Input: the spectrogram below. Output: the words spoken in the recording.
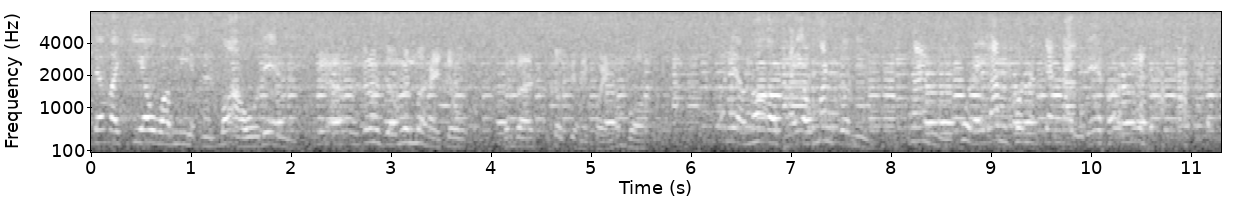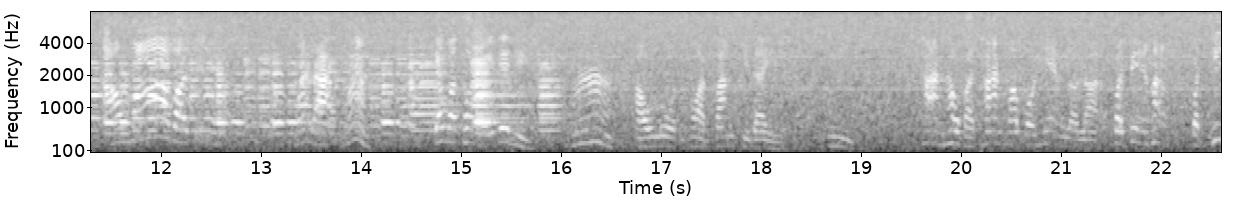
แต่ว่าเกี่ยวว่ามีดนั่นบ่เอาเด้มันก็ต้องจะเอาเงินมาให้เจ้าเพิ่นว่าเจ้าสิให้ข่อยน้ำบ่แล้วเนาะเอาไผเอามันตัวนี้นั่นผู้ใดล่ำคนนั้นจังไดเด้เอามาบ่สิเนี่ยมาละมาเจ้าว่าเท่าไหร่เด้นี่มาเอาโลดหอดฟังสิได้อืมท่านเฮากับท่านมาบ่แย่งแล้วล่ะบัดที่เฮาบัดที่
